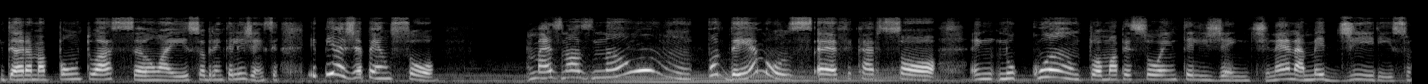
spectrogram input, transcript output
Então, era uma pontuação aí sobre a inteligência. E Piaget pensou, mas nós não podemos é, ficar só em, no quanto uma pessoa é inteligente, né, na medir isso.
